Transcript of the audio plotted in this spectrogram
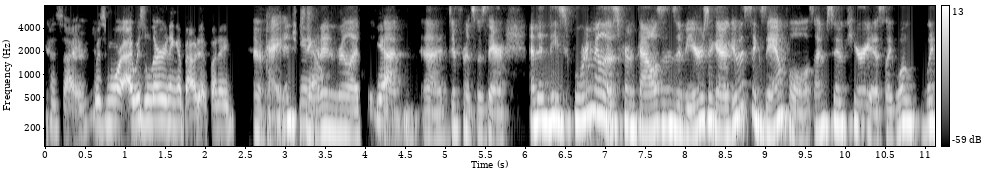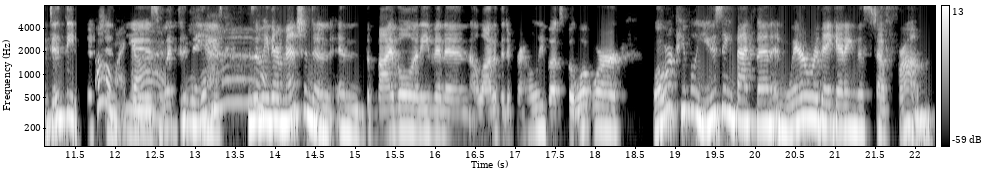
because I was more, I was learning about it, but I. Okay, interesting. You know, I didn't realize that, yeah. that uh, difference was there. And then these formulas from thousands of years ago, give us examples. I'm so curious. Like, what what did the oh Egyptians oh use? God. What did they yeah. use? Because I mean, they're mentioned in in the Bible and even in a lot of the different holy books. But what were what were people using back then and where were they getting this stuff from?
